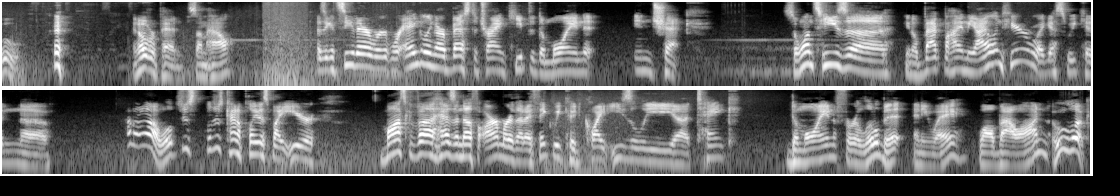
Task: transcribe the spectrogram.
ooh, an overpen somehow. As you can see there, we're, we're angling our best to try and keep the Des Moines in check. So once he's, uh, you know, back behind the island here, I guess we can, uh, I don't know. We'll just we'll just kind of play this by ear. Moskva has enough armor that I think we could quite easily uh, tank Des Moines for a little bit anyway, while bow on. Ooh, look,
